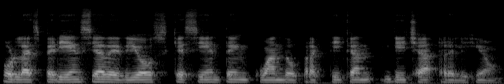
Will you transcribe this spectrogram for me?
por la experiencia de Dios que sienten cuando practican dicha religión.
